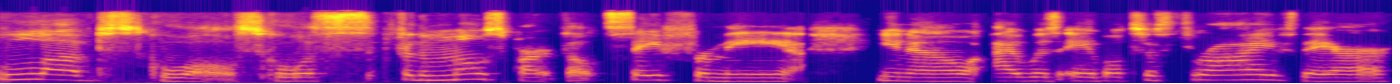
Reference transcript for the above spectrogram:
loved school. School, for the most part, felt safe for me. You know, I was able to thrive there.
